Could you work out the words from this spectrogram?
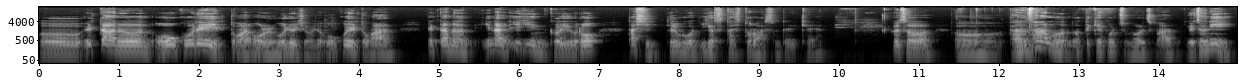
그, 일단은 5거래일 동안, 오늘 월요일이죠. 5거일 동안, 일단은 이날 이긴 그 이후로 다시, 결국은 이겨서 다시 돌아왔습니다. 이렇게. 그래서, 어, 다른 사람은 어떻게 볼지 모르지만, 여전히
